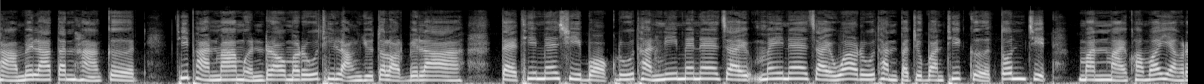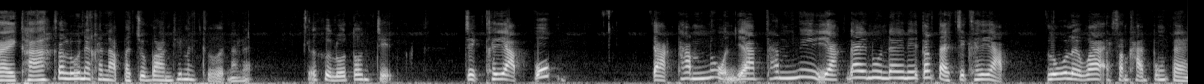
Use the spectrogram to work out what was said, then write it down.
ถามเวลาตัณหาเกิด ที่ผ่านมาเหมือนเรามารู้ทีหลังอยู่ตลอดเวลา แต่ที่แม่ชีบอกรู้ทันนี่ไม่แน่ใจไม่แน่ใจว่ารู้ทันปัจจุบันที่เกิดต้นจิต มันหมายความว่าอย่างไรคะ ก็รู้ในขณะปัจจุบันที่มันเกิดนั่นแหละก็คือรู้ต้นจิต จิตขยับปุ๊บอยากทำนู่นอยากทำนี่อยากได้นู่นได้นี่ตั้งแต่จิตขยับ รู้เลยว่าสังขารปรุงแต่ง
